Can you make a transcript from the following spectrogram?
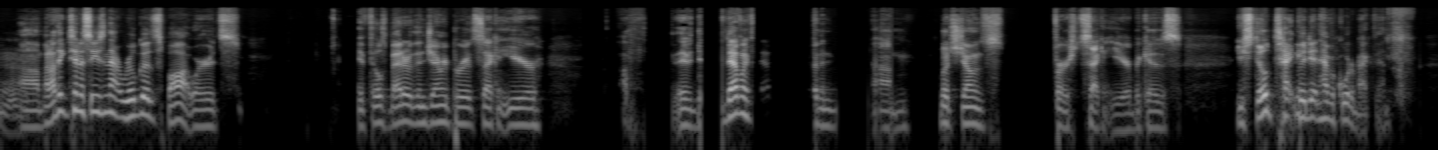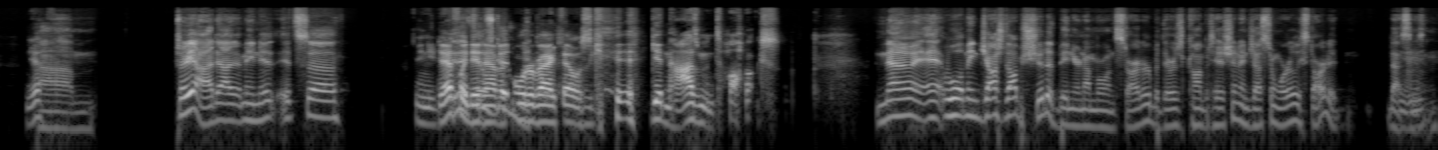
Mm. Uh, but I think Tennessee's in that real good spot where it's it feels better than Jeremy Pruitt's second year. It definitely better than um, Butch Jones' first second year because you still technically didn't have a quarterback then. Yeah. Um. So yeah, I, I mean it, it's uh. And you definitely it, it didn't have a quarterback that was getting Heisman talks. No, eh, well, I mean, Josh Dobbs should have been your number one starter, but there was competition, and Justin Worley started that mm-hmm. season.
